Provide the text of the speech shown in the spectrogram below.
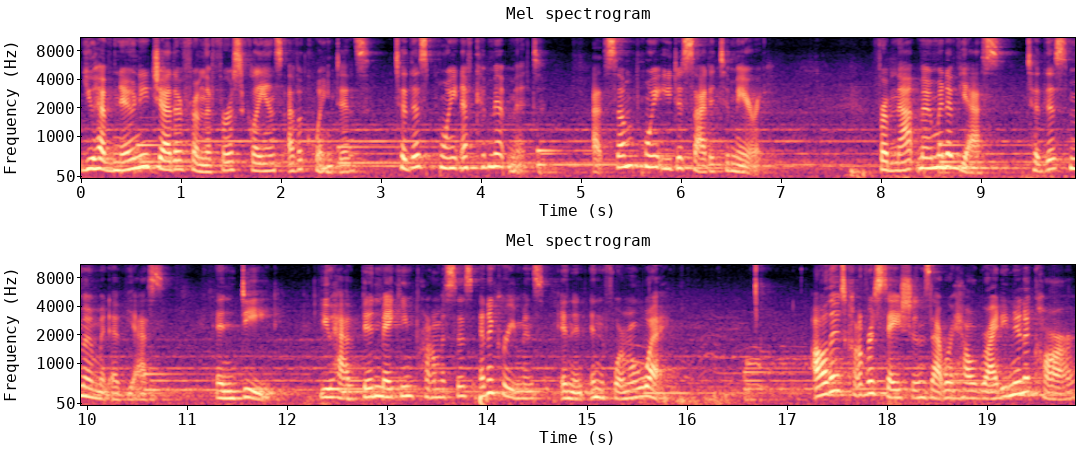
You have known each other from the first glance of acquaintance to this point of commitment. At some point, you decided to marry. From that moment of yes to this moment of yes, indeed, you have been making promises and agreements in an informal way. All those conversations that were held riding in a car,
